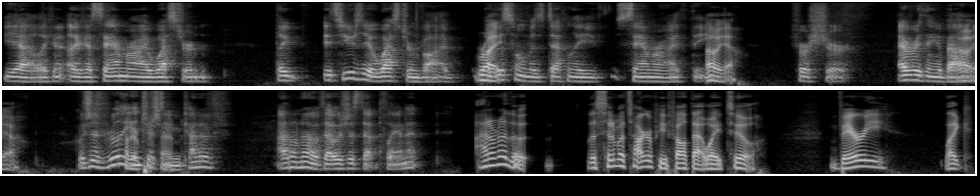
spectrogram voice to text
yeah, like a, like a samurai western. Like it's usually a western vibe. Right. this one was definitely samurai theme. Oh yeah, for sure. Everything about oh, it. yeah. Which is really 100%. interesting. Kind of. I don't know if that was just that planet. I don't know the the cinematography felt that way too. Very like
